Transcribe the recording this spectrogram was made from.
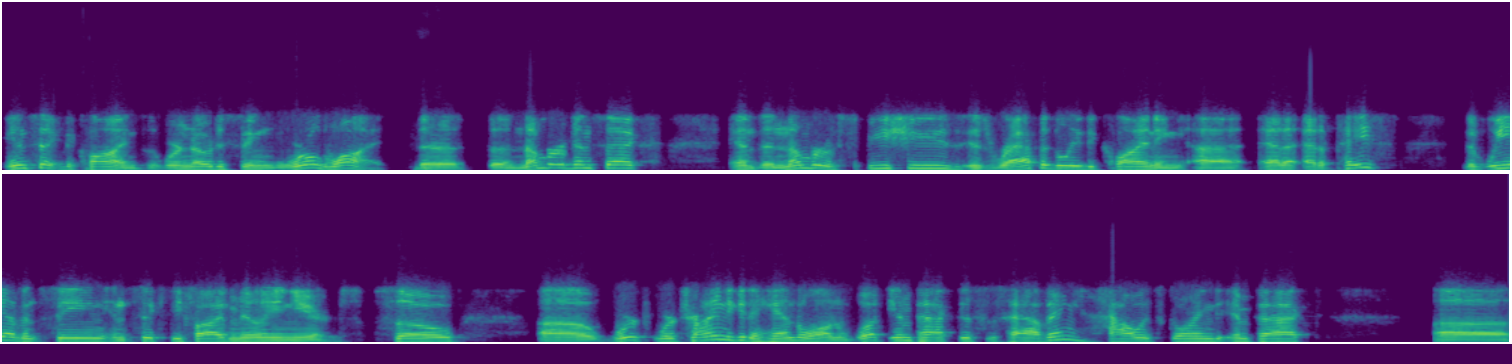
insect declines that we're noticing worldwide. The the number of insects and the number of species is rapidly declining uh, at a, at a pace that we haven't seen in 65 million years. So uh, we're we're trying to get a handle on what impact this is having, how it's going to impact uh,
